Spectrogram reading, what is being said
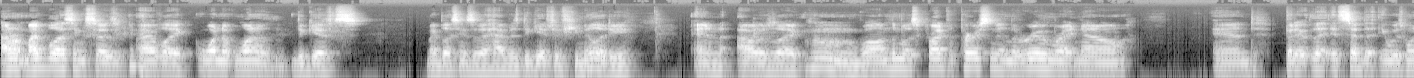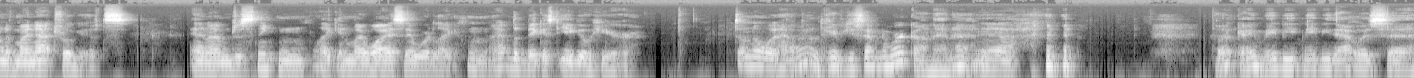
I don't know. My blessing says I have like one of one of the gifts. My blessings that I have is the gift of humility, and I was like, hmm. Well, I'm the most prideful person in the room right now, and but it it said that it was one of my natural gifts, and I'm just thinking like in my YSA word like, hmm. I have the biggest ego here. Don't know what happened. give you something to work on then, huh? Yeah. Okay, maybe maybe that was uh,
